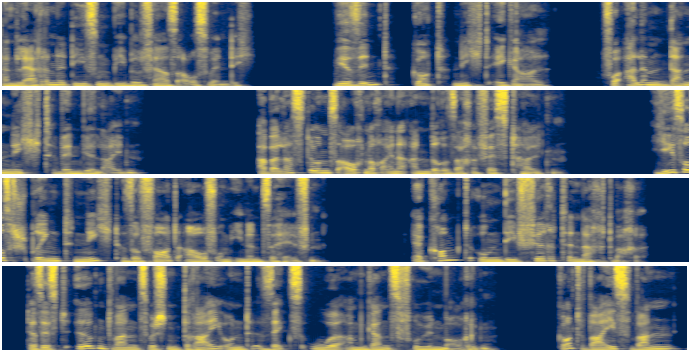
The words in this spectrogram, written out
dann lerne diesen Bibelvers auswendig. Wir sind Gott nicht egal, vor allem dann nicht, wenn wir leiden. Aber lasst uns auch noch eine andere Sache festhalten. Jesus springt nicht sofort auf, um ihnen zu helfen. Er kommt um die vierte Nachtwache. Das ist irgendwann zwischen drei und sechs Uhr am ganz frühen Morgen. Gott weiß, wann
